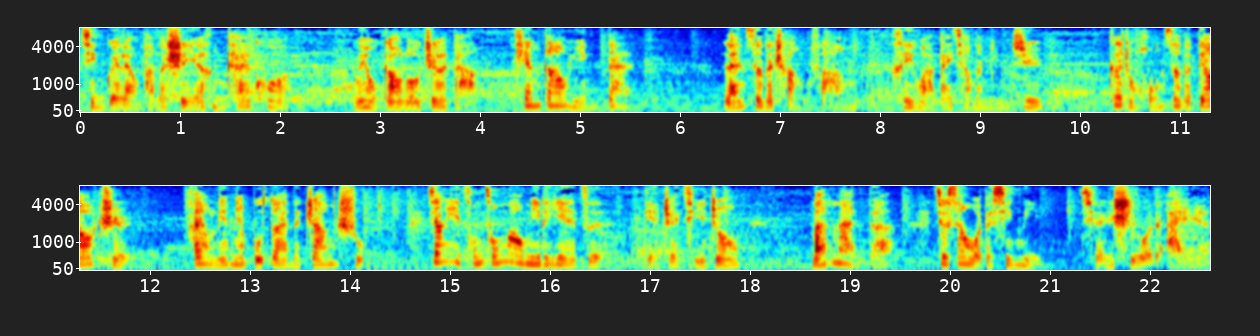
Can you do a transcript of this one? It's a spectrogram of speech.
轻轨两旁的视野很开阔，没有高楼遮挡，天高云淡，蓝色的厂房，黑瓦白墙的民居。各种红色的标志，还有连绵不断的樟树，将一丛丛茂密的叶子点缀其中，满满的，就像我的心里全是我的爱人。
